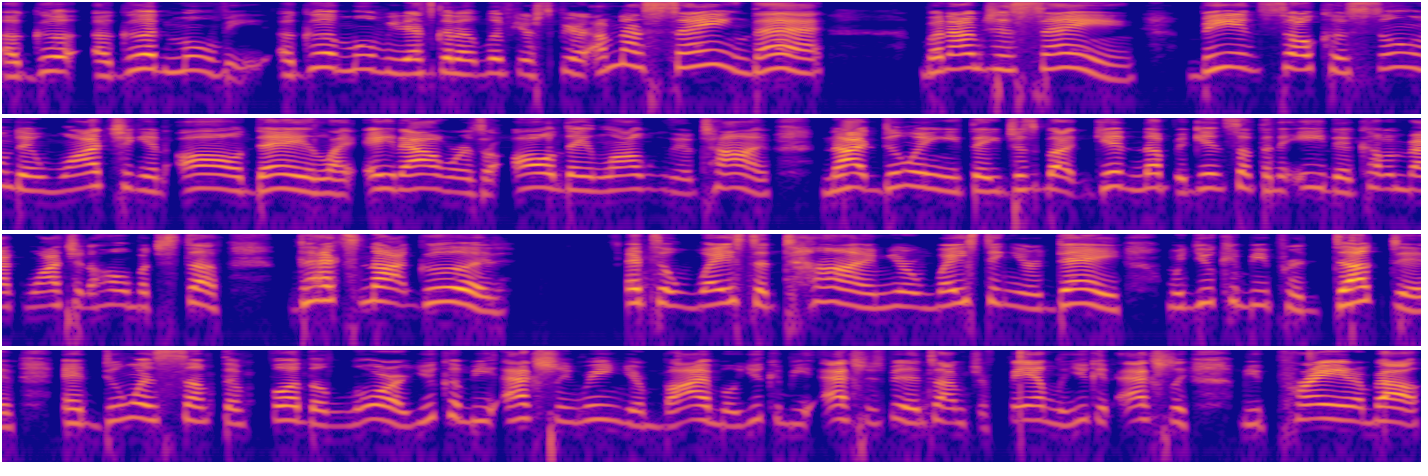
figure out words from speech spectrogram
a good a good movie, a good movie that's going to lift your spirit. I'm not saying that, but I'm just saying being so consumed and watching it all day, like eight hours or all day long with your time, not doing anything, just about getting up and getting something to eat and coming back watching a whole bunch of stuff. That's not good. It's a waste of time. You're wasting your day when you can be productive and doing something for the Lord. You could be actually reading your Bible. You could be actually spending time with your family. You could actually be praying about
